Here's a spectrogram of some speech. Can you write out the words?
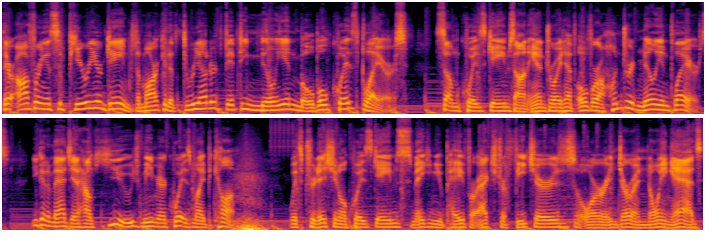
they're offering a superior game to the market of 350 million mobile quiz players. Some quiz games on Android have over 100 million players. You can imagine how huge Mimir Quiz might become. With traditional quiz games making you pay for extra features or endure annoying ads,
